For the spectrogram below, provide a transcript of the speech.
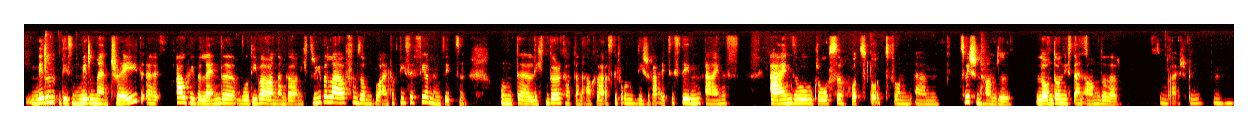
Middle, diesen Middleman Trade, äh, auch über Länder, wo die Waren dann gar nicht drüber laufen, sondern wo einfach diese Firmen sitzen. Und äh, Lichtenberg hat dann auch herausgefunden, die Schweiz ist eben eines, ein so großer Hotspot von ähm, Zwischenhandel. London ist ein anderer zum Beispiel. Mhm.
